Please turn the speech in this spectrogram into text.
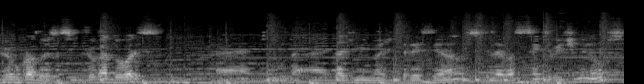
jogo para 2 a 5 jogadores, é, de a idade mínima de 13 anos, que leva 120 minutos,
